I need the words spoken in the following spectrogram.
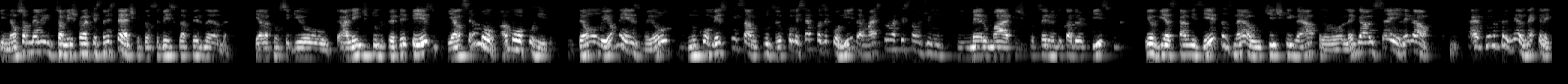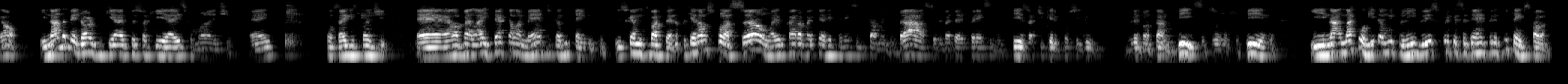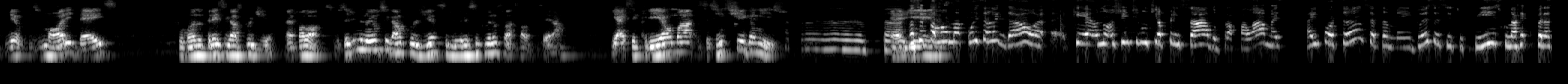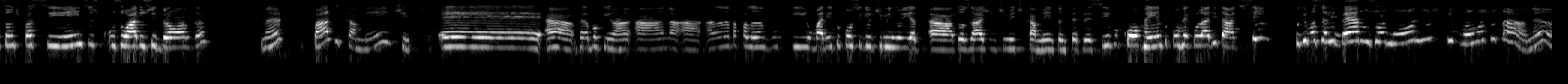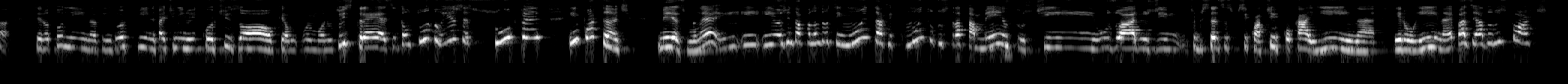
E não somente, somente pela questão estética. Então você vê isso da Fernanda que ela conseguiu, além de tudo, perder peso e ela se amou, amou a corrida. Então, eu mesmo, eu no começo pensava, putz, eu comecei a fazer corrida mais por uma questão de um mero marketing, por ser um educador físico. Eu vi as camisetas, né, o kit que ganhava, falei, oh, legal isso aí, legal. Aí eu fui e falei, meu, não é que é legal? E nada melhor do que a pessoa que é esfumante, é, consegue expandir é, ela vai lá e tem aquela métrica do tempo. Isso que é muito bacana, porque na musculação, aí o cara vai ter a referência do tamanho do braço, ele vai ter a referência do peso aqui que ele conseguiu levantar no bíceps ou no supino. E na, na corrida é muito lindo isso, porque você tem a referência do tempo. Você fala, meu, fiz uma hora e dez fumando três cigarros por dia. Aí fala, ó, se você diminuir um cigarro por dia, você diminui cinco minutos lá. Você fala, será? E aí você cria uma. Você se instiga nisso. Ah, tá. é, você e... falou uma coisa legal, é, que a gente não tinha pensado para falar, mas a importância também do exercício físico na recuperação de pacientes usuários de droga, né? Basicamente, é... ah, pera um pouquinho, a, a Ana a, a Ana está falando que o marido conseguiu diminuir a, a, dosagem de medicamento antidepressivo correndo com regularidade. Sim, porque você libera os hormônios que vão ajudar, né? Serotoninas, endorfinas, vai diminuir cortisol, que é um hormônio do estresse. Então, tudo isso é super importante mesmo, né? E, e, e a gente está falando assim, muita, muito dos tratamentos de usuários de substâncias psicoativas, cocaína, heroína, é baseado no esporte.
